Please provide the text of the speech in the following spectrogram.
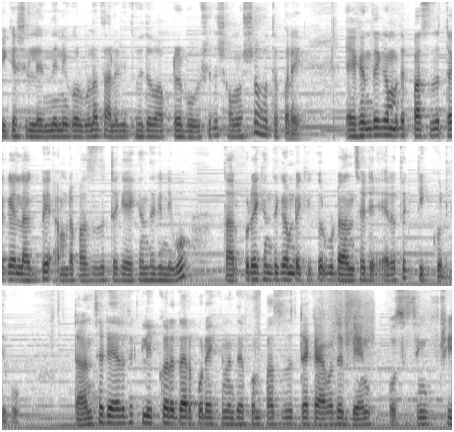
বিকাশের লেনদেনই করব না, তাহলে কিন্তু হয়তো আপনার ভবিষ্যতে সমস্যা হতে পারে। এখান থেকে আমাদের পাঁচ হাজার টাকায় লাগবে, আমরা পাঁচ হাজার টাকা এখান থেকে নিব। তারপরে এখান থেকে আমরা কী করব? ডান সাইডে এরোতে ক্লিক করে দেবো। ডান সাইডে এরোতে ক্লিক করে তারপরে এখানে দেখুন, পাঁচ হাজার টাকায় আমাদের ব্যাংক প্রসেসিং ফ্রি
